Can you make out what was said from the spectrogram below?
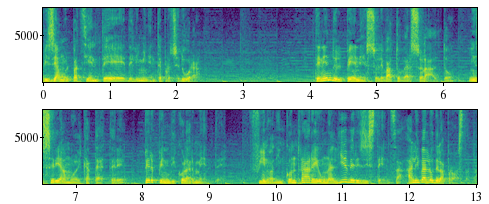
Avvisiamo il paziente dell'imminente procedura. Tenendo il pene sollevato verso l'alto, inseriamo il catetere perpendicolarmente, fino ad incontrare una lieve resistenza a livello della prostata.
